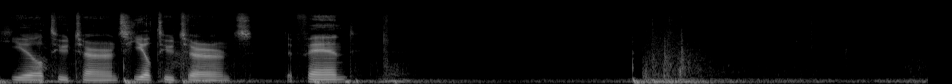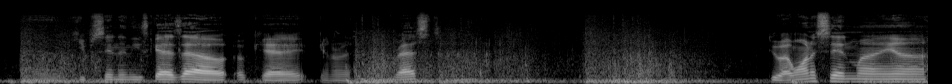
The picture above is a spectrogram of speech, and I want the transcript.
Heal two turns, heal two turns, defend. And keep sending these guys out. Okay, gonna rest. Do I want to send my uh,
